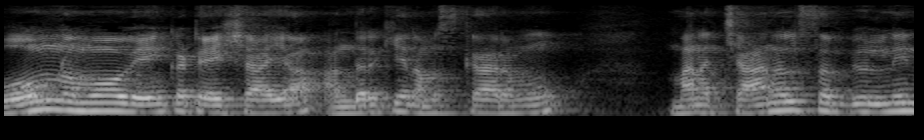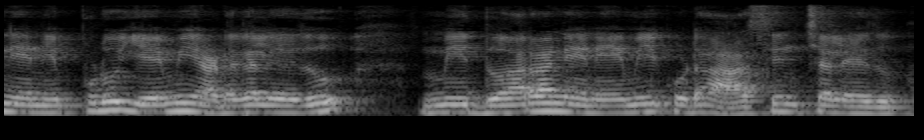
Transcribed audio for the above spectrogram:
ఓం నమో వెంకటేశాయ. అందరికీ నమస్కారము. మన ఛానల్ సభ్యుల్ని నేను ఎప్పుడూ ఏమీ అడగలేదు. మీ ద్వారా నేనేమీ కూడా ఆశించలేదు.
